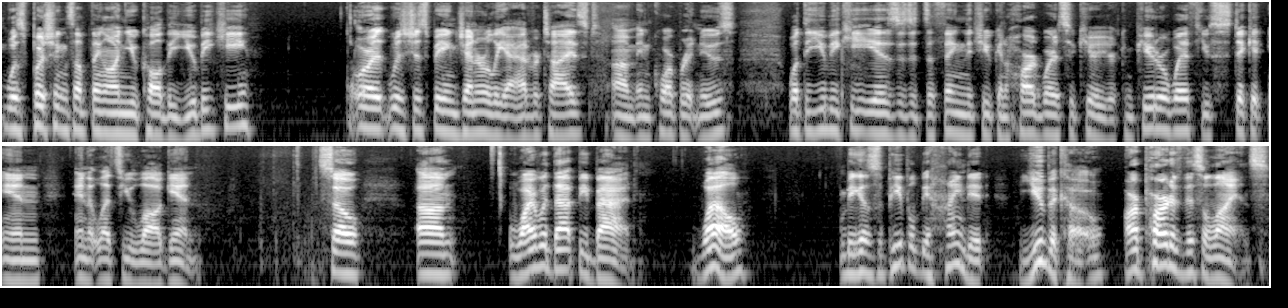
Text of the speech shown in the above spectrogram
was pushing something on you called the YubiKey or it was just being generally advertised um, in corporate news. What the YubiKey is is it's a thing that you can hardware secure your computer with. You stick it in, and it lets you log in. So, um, why would that be bad? Well, because the people behind it, Yubico, are part of this alliance,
